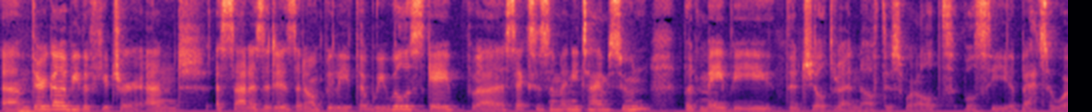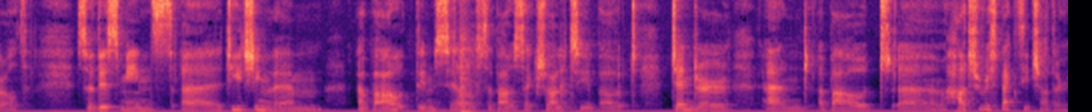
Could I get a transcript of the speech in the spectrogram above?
Um, they're gonna be the future, and as sad as it is, I don't believe that we will escape uh, sexism anytime soon. But maybe the children of this world will see a better world. So this means uh, teaching them about themselves, about sexuality, about gender, and about uh, how to respect each other.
